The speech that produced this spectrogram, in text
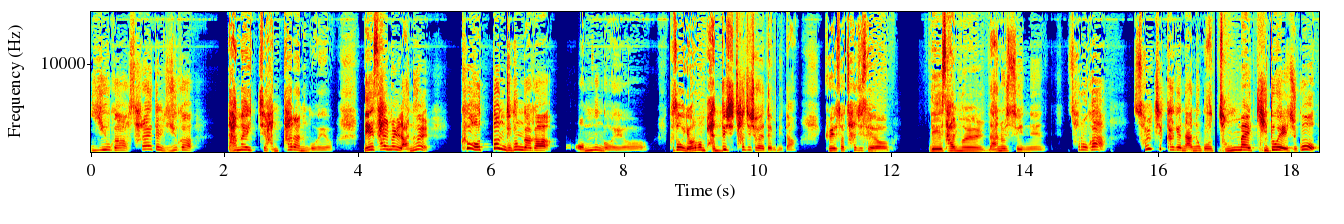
이유가 살아야 될 이유가 남아있지 않다라는 거예요. 내 삶을 나눌 그 어떤 누군가가 없는 거예요. 그래서 여러분 반드시 찾으셔야 됩니다. 교회에서 찾으세요. 내 삶을 나눌 수 있는 서로가 솔직하게 나누고 정말 기도해주고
